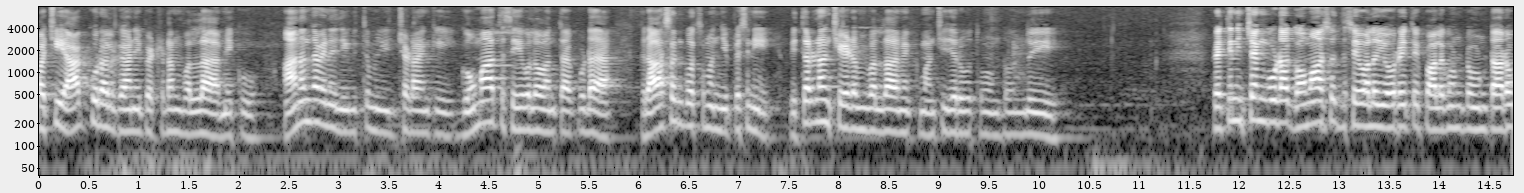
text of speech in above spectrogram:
పచ్చి ఆకుకూరలు కానీ పెట్టడం వల్ల మీకు ఆనందమైన జీవితం ఇచ్చడానికి గోమాత సేవలో అంతా కూడా గ్రాసం కోసం అని చెప్పేసి వితరణం చేయడం వల్ల మీకు మంచి జరుగుతూ ఉంటుంది. ప్రతినిత్యం కూడా గోమాస సేవలో ఎవరైతే పాల్గొంటూ ఉంటారో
